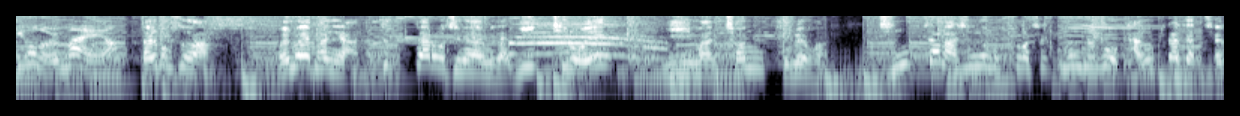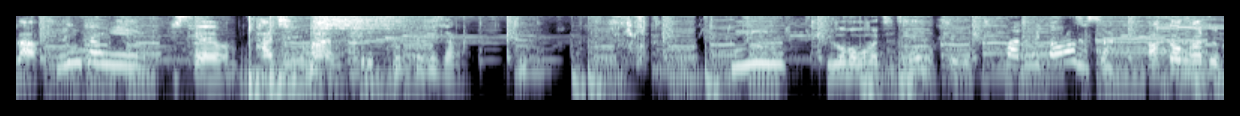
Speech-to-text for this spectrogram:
이건 얼마예요? 딸복숭아 얼마에 파냐 특가로 진행합니다 2kg에 21,900원 진짜 맛있는 복숭아 찾기 힘들고 단가 자체가 굉장히 비싸요 하지만 그래도 꿀꿀이잖아 음 이거 먹으면 진짜 행복해 반응이 떨어졌어요. 아까운 가좀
